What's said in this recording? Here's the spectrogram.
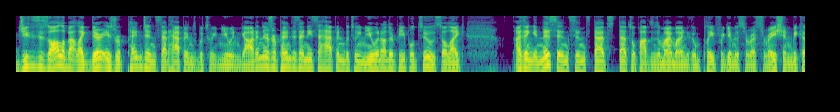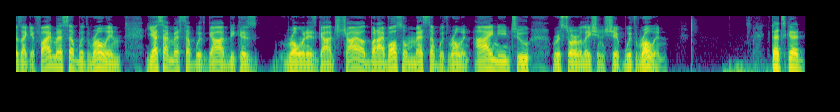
Jesus is all about like there is repentance that happens between you and God and there's repentance that needs to happen between you and other people too. So like I think in this instance, that's that's what popped into my mind: complete forgiveness or restoration. Because like, if I mess up with Rowan, yes, I mess up with God because Rowan is God's child, but I've also messed up with Rowan. I need to restore a relationship with Rowan. That's good.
